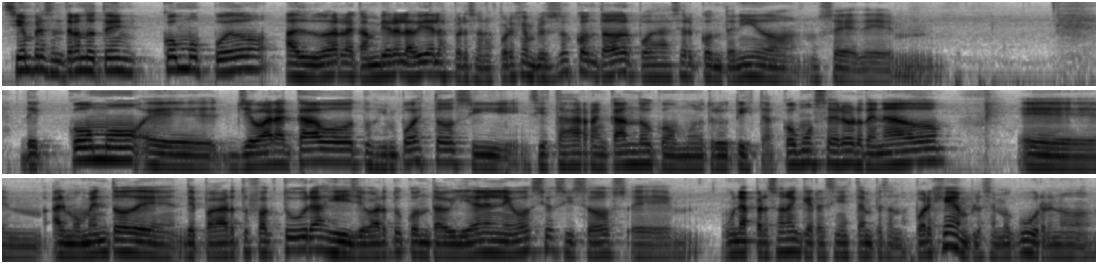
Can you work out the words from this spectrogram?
Siempre centrándote en cómo puedo ayudar a cambiar la vida de las personas. Por ejemplo, si sos contador, puedes hacer contenido, no sé, de, de cómo eh, llevar a cabo tus impuestos si, si estás arrancando como monotributista. Cómo ser ordenado eh, al momento de, pagar tus facturas y llevar tu contabilidad en el negocio si sos eh, una persona que recién está empezando. Por ejemplo, se me ocurre, no,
